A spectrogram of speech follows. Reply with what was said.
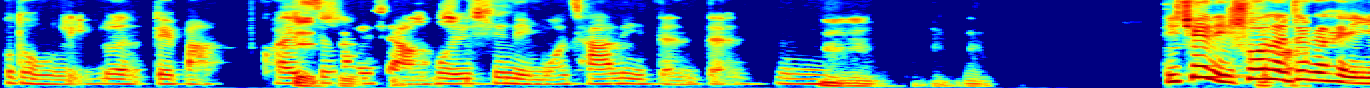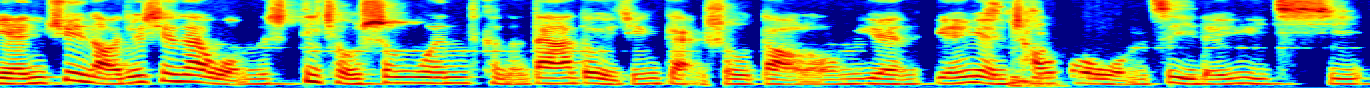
不同理论，对吧？快思慢想或者心理摩擦力等等，嗯嗯嗯嗯。的确，你说的这个很严峻哦！就现在我们地球升温，可能大家都已经感受到了，我们远远远超过我们自己的预期。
